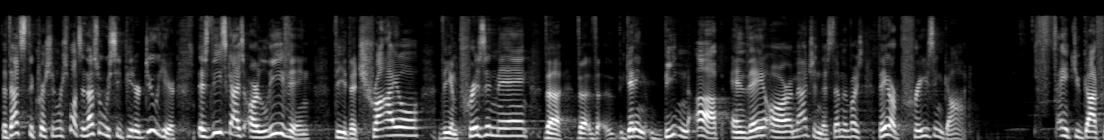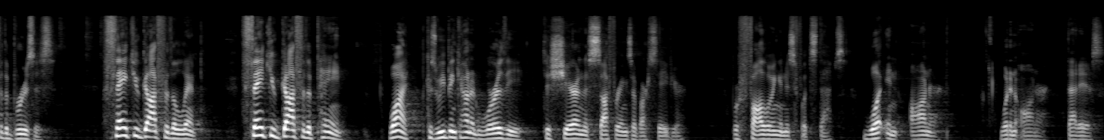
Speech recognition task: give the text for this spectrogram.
That that's the Christian response. And that's what we see Peter do here, is these guys are leaving the, the trial, the imprisonment, the, the, the getting beaten up, and they are, imagine this, them and brothers, they are praising God. Thank you, God, for the bruises. Thank you, God, for the limp. Thank you, God, for the pain. Why? Because we've been counted worthy to share in the sufferings of our Savior. We're following in his footsteps. What an honor. What an honor that is.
